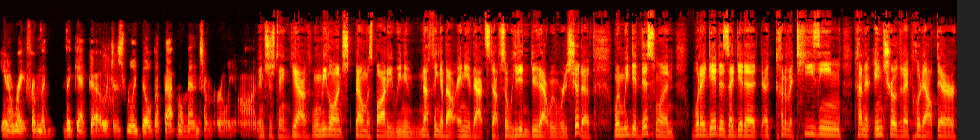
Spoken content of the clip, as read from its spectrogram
you know right from the the get go. Just really build up that momentum early on. Interesting. Yeah, when we launched Boundless Body, we knew nothing about any of that stuff, so we didn't do that when we should have. When we did this one, what I did is I did a, a kind of a teasing kind of intro that I put out there,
